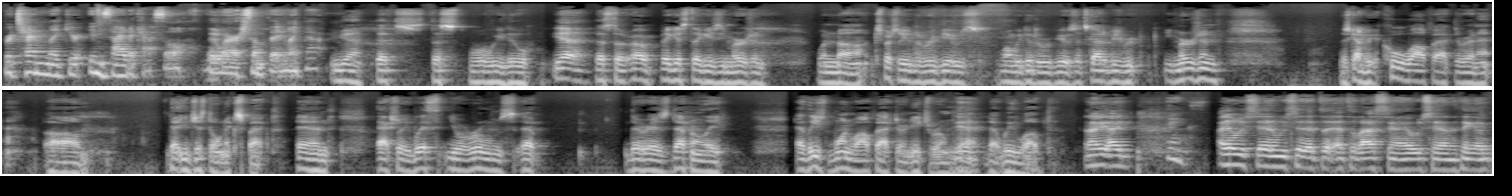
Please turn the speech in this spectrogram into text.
pretend like you're inside a castle or something like that. Yeah, that's that's what we do. Yeah, That's the our biggest thing is immersion. When uh, especially in the reviews, when we do the reviews, it's got to be re- immersion. There's got to be a cool wow factor in it um, that you just don't expect. And actually, with your rooms, uh, there is definitely at least one wow factor in each room Yeah. that, that we loved. and I, I Thanks. I always say, and we said at the at the last thing, I always say on the thing. uh,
